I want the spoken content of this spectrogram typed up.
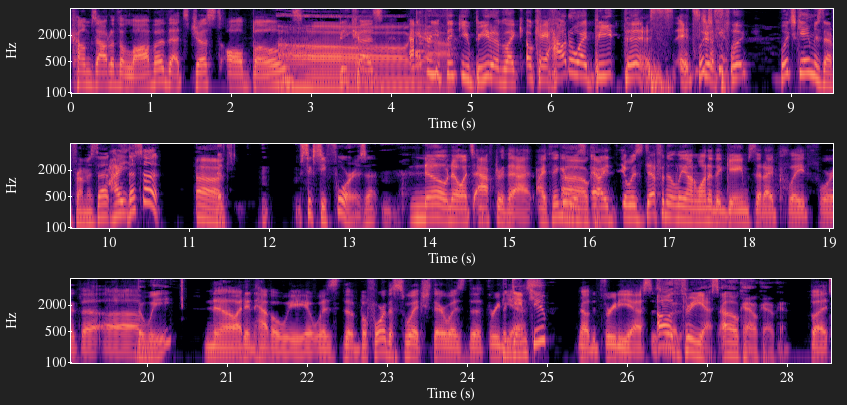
comes out of the lava. That's just all bones. because Oh, After you think you beat him, like, okay, how do I beat this? It's Which just ga- like which game is that from? Is that I- that's not uh That's- 64, is it? no, no. It's after that. I think it Oh, was. okay. I, it was definitely on one of the games that I played for the. Uh, the Wii? No, I didn't have a Wii. It was the before the Switch. There was the 3DS. The GameCube? No, the 3DS. Is Oh, the 3DS. Oh, okay, okay, okay. But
